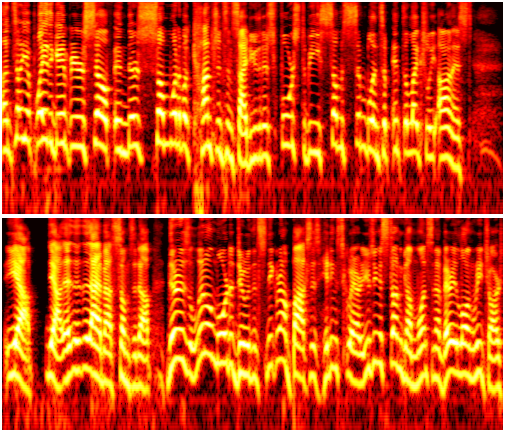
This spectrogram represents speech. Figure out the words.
Until you play the game for yourself and there's somewhat of a conscience inside you that is forced to be some semblance of intellectually honest, yeah, yeah, that about sums it up. There is little more to do than sneak around boxes, hitting square, using a stun gun once in a very long recharge,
